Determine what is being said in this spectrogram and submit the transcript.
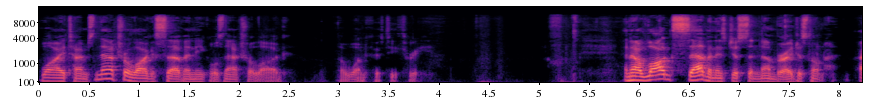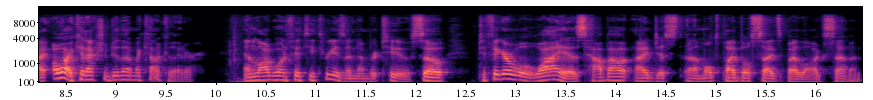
y times natural log of 7 equals natural log of 153. And now log 7 is just a number. I just don't... I, oh, I could actually do that on my calculator. And log 153 is a number too. So to figure out what y is, how about I just uh, multiply both sides by log 7?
